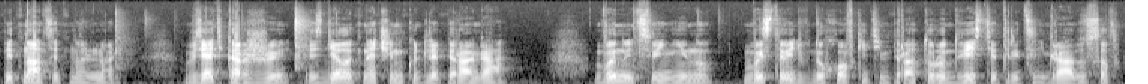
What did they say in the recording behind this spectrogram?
15.00. Взять коржи, сделать начинку для пирога. Вынуть свинину, выставить в духовке температуру 230 градусов,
